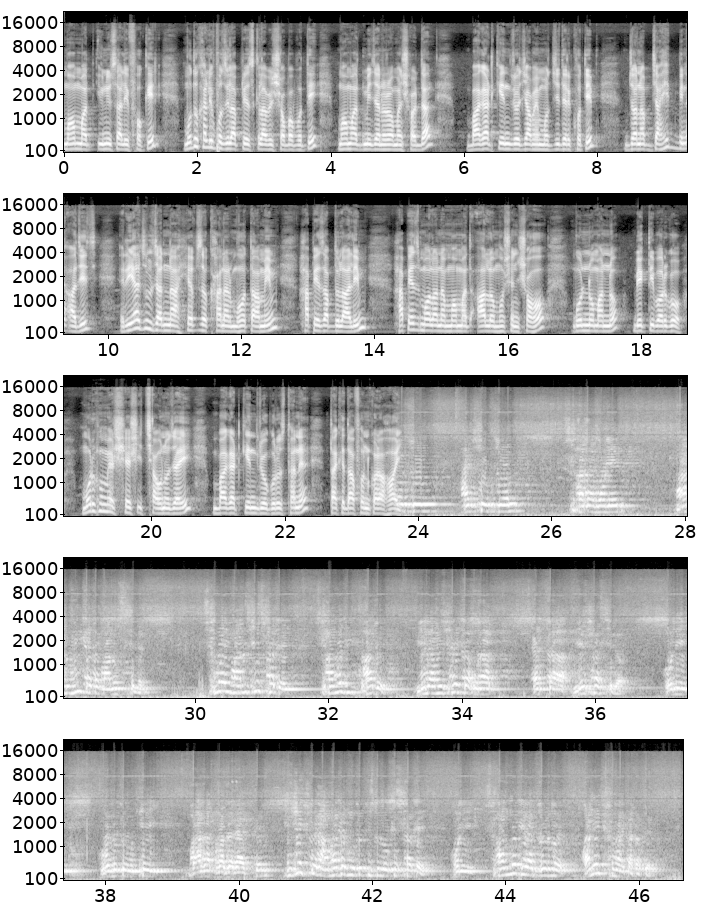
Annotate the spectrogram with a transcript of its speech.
মোহাম্মদ ইউনুস আলী ফকির, মধুখালী উপজেলা প্রেস ক্লাবের সভাপতি মোহাম্মদ মিজানুর রহমান সর্দার, বাগাট কেন্দ্রীয় জামে মসজিদের খতিব জনাব জাহিদ বিন আজিজ, রিয়াজুল জান্না হেফজ খানার মোহতামিম হাফেজ আব্দুল আলিম, হাফেজ মৌলানা মোহাম্মদ আলম হোসেন সহ গণ্যমান্য ব্যক্তিবর্গ। মরহুমের শেষ ইচ্ছা অনুযায়ী বাগাট কেন্দ্রীয় গোরস্থানে তাকে দাফন করা হয়। মানবিকতা মানুষ ছিলেন। মানুষের সাথে সামাজিকভাবে মিলামিশাইটা ওনার একটা নেশা ছিল। উনি ঘুমোতে উঠেই বাগাত বাজারে আসতেন বিশেষ করে আমাদের মতো কিছু লোকের সাথে উনি সঙ্গ দেওয়ার জন্য অনেক সময় কাটাতেন।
